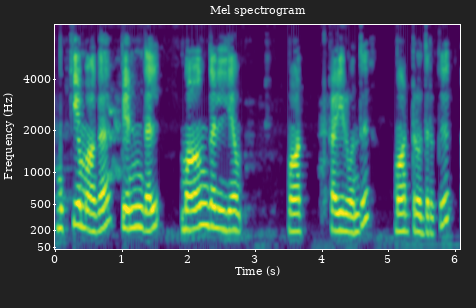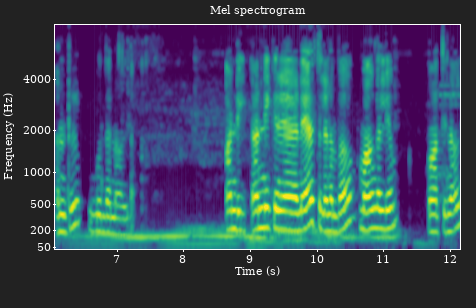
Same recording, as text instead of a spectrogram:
முக்கியமாக பெண்கள் மாங்கல்யம் மா கயிறு வந்து மாற்றுவதற்கு அன்று உகுந்த நாள் தான் அன்றை அன்றைக்கு நேரத்தில் நம்ம மாங்கல்யம் மாற்றினால்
